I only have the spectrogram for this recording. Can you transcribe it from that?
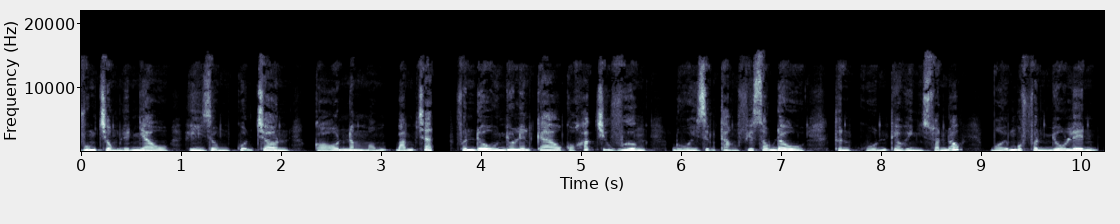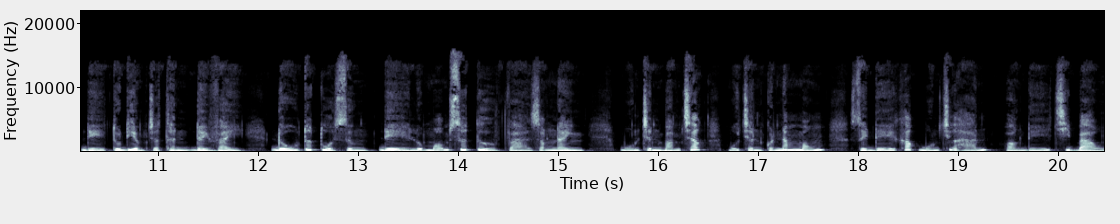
vuông chồng lên nhau, hình rồng cuộn tròn, có năm móng bám chặt Phần đầu nhô lên cao có khắc chữ vương, đuôi dựng thẳng phía sau đầu, thân cuốn theo hình xoắn ốc với một phần nhô lên để tô điểm cho thân đầy vảy, đầu tô tủa sừng để lỗ mõm sư tử và răng nanh, bốn chân bám chắc, mỗi chân có năm móng, dưới đế khắc bốn chữ Hán, hoàng đế chi bảo.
